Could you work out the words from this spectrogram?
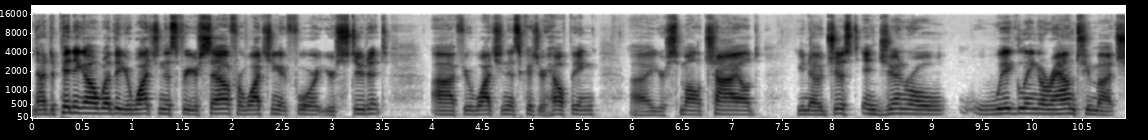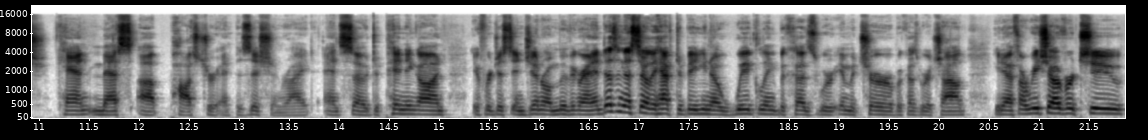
Now, depending on whether you're watching this for yourself or watching it for your student, uh, if you're watching this because you're helping uh, your small child, you know, just in general, wiggling around too much can mess up posture and position, right? And so, depending on if we're just in general moving around, it doesn't necessarily have to be, you know, wiggling because we're immature or because we're a child. You know, if I reach over to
